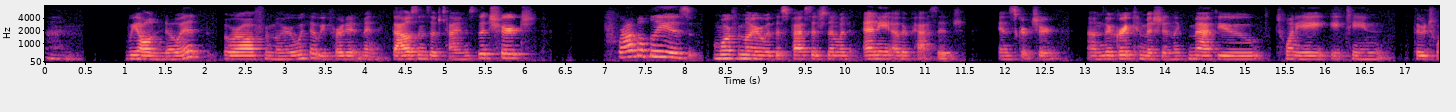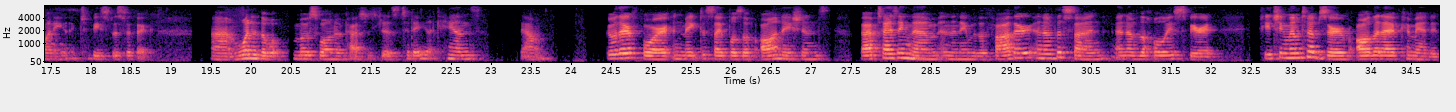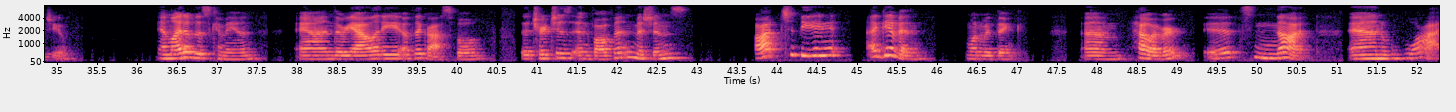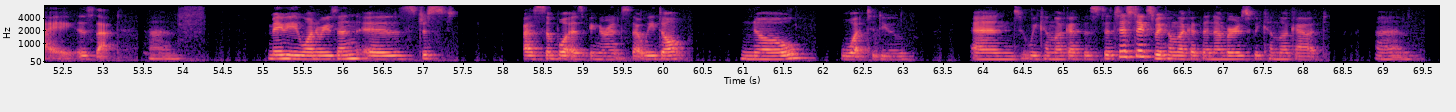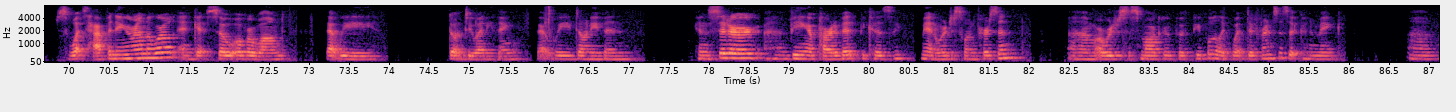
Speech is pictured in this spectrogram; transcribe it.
Um, we all know it. We're all familiar with it. We've heard it man, thousands of times. The church probably is more familiar with this passage than with any other passage in Scripture. Um, the Great Commission, like Matthew 28 18 through 20, like to be specific. Um, one of the most well known passages today, like hands down. Go therefore and make disciples of all nations, baptizing them in the name of the Father and of the Son and of the Holy Spirit, teaching them to observe all that I have commanded you. In light of this command and the reality of the gospel, the church's involvement in missions ought to be a given, one would think. Um, however, it's not. And why is that? Um, maybe one reason is just as simple as ignorance that we don't know what to do. And we can look at the statistics, we can look at the numbers, we can look at um, just what's happening around the world and get so overwhelmed that we don't do anything, that we don't even consider um, being a part of it because, like, man, we're just one person um, or we're just a small group of people. Like, what difference is it going to make? Um,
